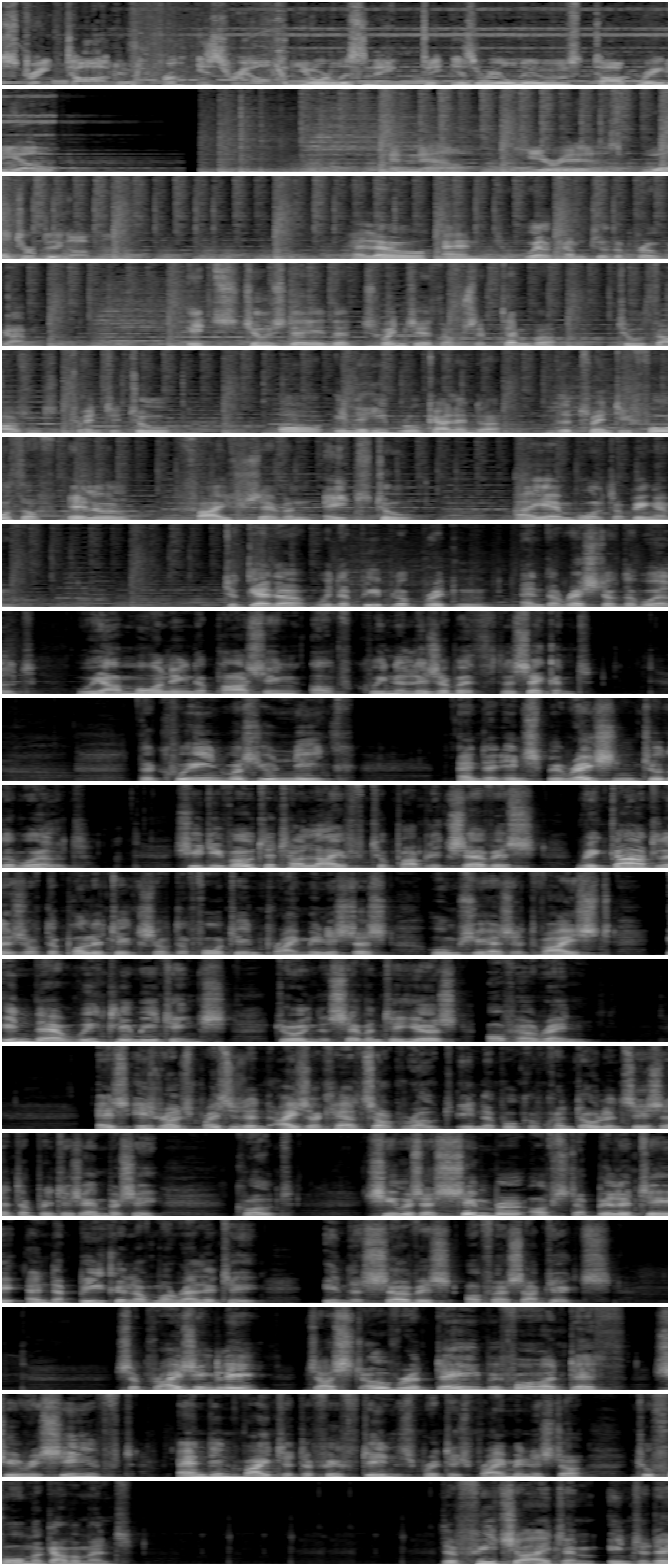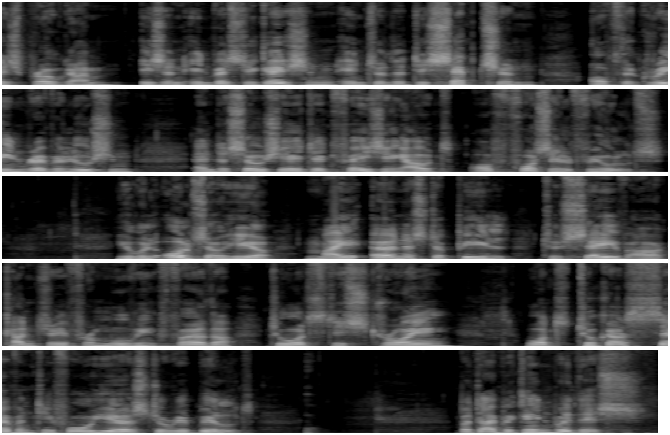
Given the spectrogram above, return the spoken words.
Straight talk from Israel. You're listening to Israel News Talk Radio. And now, here is Walter Bingham. Hello and welcome to the program. It's Tuesday, the 20th of September 2022, or in the Hebrew calendar, the 24th of Elul 5782. I am Walter Bingham. Together with the people of Britain and the rest of the world, we are mourning the passing of Queen Elizabeth II. The Queen was unique and an inspiration to the world. She devoted her life to public service, regardless of the politics of the 14 prime ministers whom she has advised in their weekly meetings during the 70 years of her reign. As Israel's President Isaac Herzog wrote in the Book of Condolences at the British Embassy, quote, she was a symbol of stability and a beacon of morality in the service of her subjects. Surprisingly, just over a day before her death, she received and invited the 15th British Prime Minister to form a government. The feature item in today's program is an investigation into the deception of the Green Revolution and associated phasing out of fossil fuels. You will also hear my earnest appeal to save our country from moving further towards destroying what took us 74 years to rebuild. But I begin with this.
